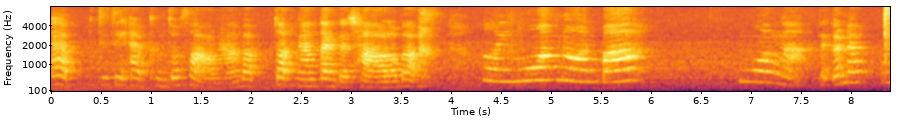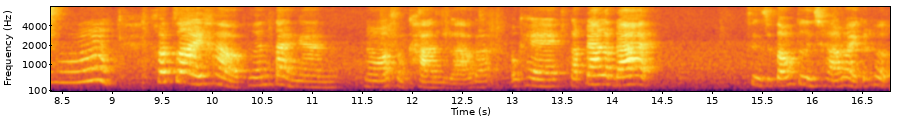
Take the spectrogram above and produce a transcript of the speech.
แอบจริงๆแอบคืนเจ้าสาวนะแบบจัดงานแต่งแต่เช้าแล้วแบบเฮ้ยง่วงนอนปะง่วงอะแต่ก็นะอืม เข้าใจค่ะ เพื่อนแต่งงานเนาะสำคัญอยู่แล้วก็โอเค รับได้รับได้ ถึงจะต้องตื่นเช้าหน่อยก็เถอะ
